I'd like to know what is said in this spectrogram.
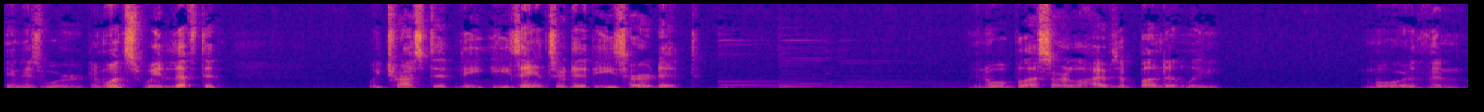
in His Word. And once we lift it, we trust it. He, he's answered it, He's heard it. And it will bless our lives abundantly more than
